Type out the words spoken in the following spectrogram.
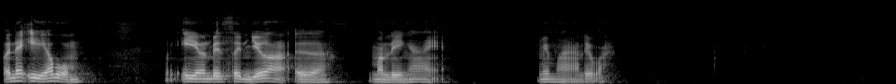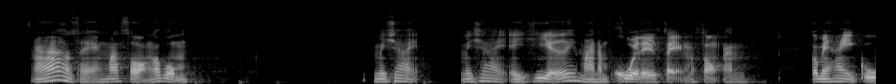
เออได้ A ครับผม A มันเป็นเซนเยอะ เออ มันเลยง่าย ไม่มาเลยวะ อ่าแสงมาสองครับผม ไม่ใช่ ไม่ใช่ ไอ้เฮียเอ้ยมาทำคุยเลยแสงมาสองอัน ก็ไม่ให้กู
